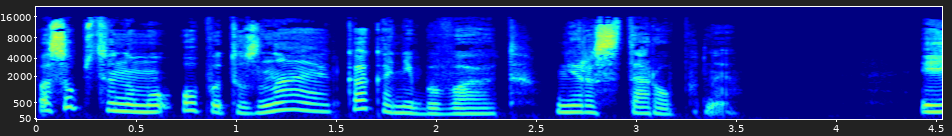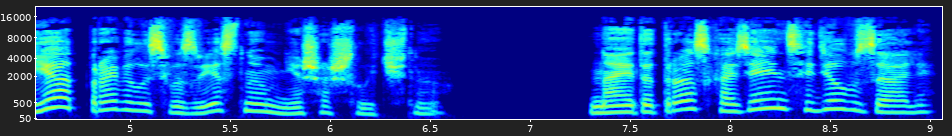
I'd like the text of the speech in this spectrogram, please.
по собственному опыту зная, как они бывают, нерасторопные. И я отправилась в известную мне шашлычную. На этот раз хозяин сидел в зале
